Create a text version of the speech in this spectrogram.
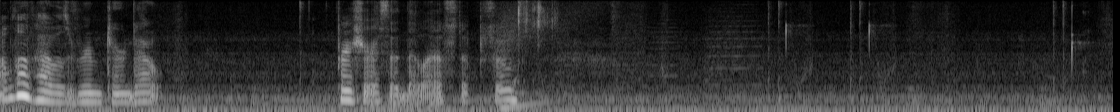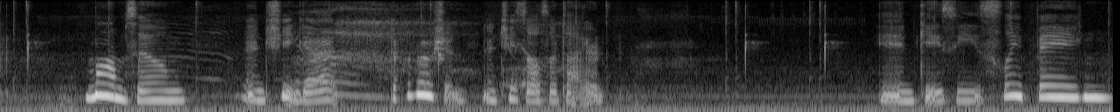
I love how his room turned out. Pretty sure I said that last episode. Mom's home, and she got a promotion, and she's also tired. And Casey's sleeping.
